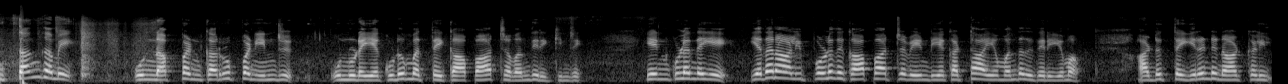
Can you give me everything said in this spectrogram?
தங்கமே உன் அப்பன் கருப்பன் என்று உன்னுடைய குடும்பத்தை காப்பாற்ற வந்திருக்கின்றேன். என் குழந்தையே எதனால் இப்பொழுது காப்பாற்ற வேண்டிய கட்டாயம் வந்தது தெரியுமா? அடுத்த இரண்டு நாட்களில்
